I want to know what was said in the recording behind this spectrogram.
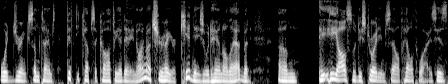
would drink sometimes 50 cups of coffee a day. Now, I'm not sure how your kidneys would handle that, but um, he, he also destroyed himself health wise. His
